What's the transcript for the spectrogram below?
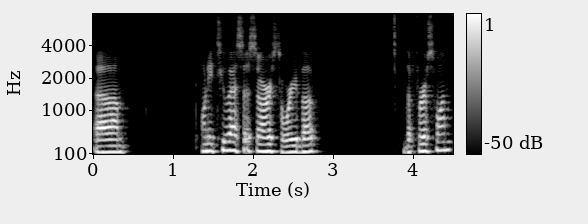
Um, only two SSRs to worry about. The first one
